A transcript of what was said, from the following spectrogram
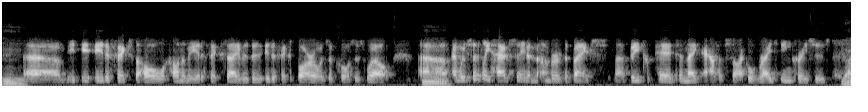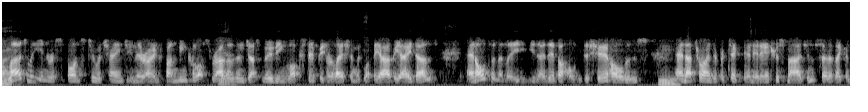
Mm. Um, it, it, affects the whole economy. It affects savers. It, affects borrowers, of course, as well. Uh, and we certainly have seen a number of the banks uh, be prepared to make out-of-cycle rate increases, Right. largely in response to a change in their own funding costs, rather Yeah. than just moving lockstep in relation with what the RBA does. And ultimately, you know, they're beholden to shareholders Hmm. and are trying to protect their net interest margins so that they can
